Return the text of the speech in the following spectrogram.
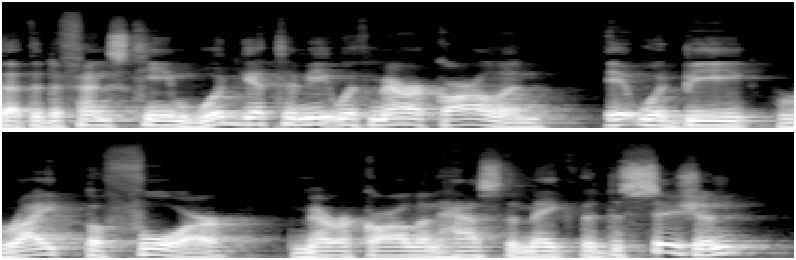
that the defense team would get to meet with Merrick Garland, it would be right before Merrick Garland has to make the decision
